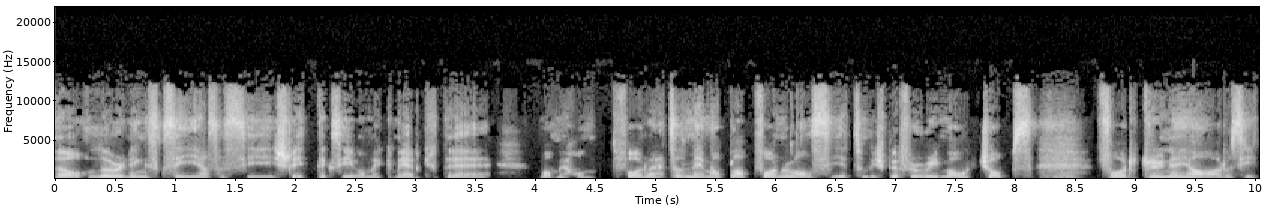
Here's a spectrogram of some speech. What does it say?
äh, Learnings gewesen, also es sind Schritte gewesen, wo man gemerkt, äh, wo man kommt vorwärts. Also wir haben eine Plattform lanciert, zum Beispiel für Remote-Jobs vor drei Jahren und sie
